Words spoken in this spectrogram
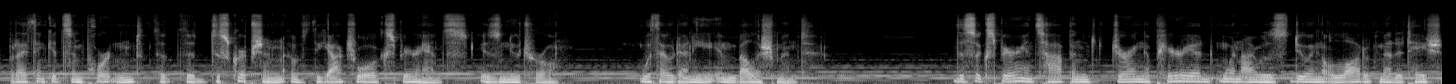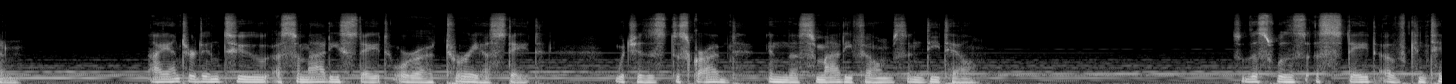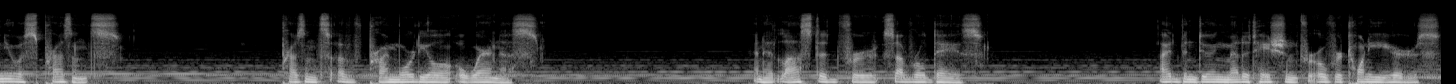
But I think it's important that the description of the actual experience is neutral, without any embellishment. This experience happened during a period when I was doing a lot of meditation. I entered into a samadhi state or a turiya state, which is described in the samadhi films in detail. So, this was a state of continuous presence, presence of primordial awareness, and it lasted for several days. I had been doing meditation for over 20 years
